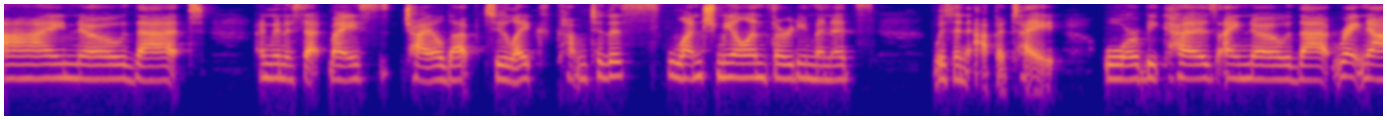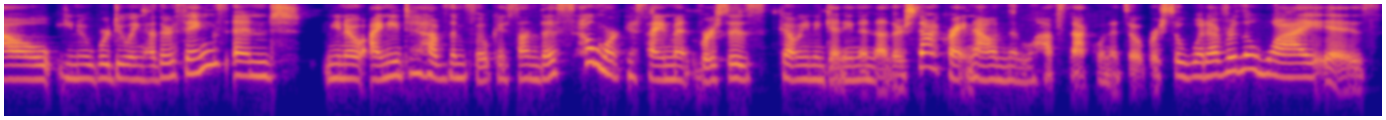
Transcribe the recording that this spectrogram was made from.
I know that I'm going to set my child up to like come to this lunch meal in 30 minutes with an appetite or because I know that right now, you know, we're doing other things and, you know, I need to have them focus on this homework assignment versus going and getting another snack right now and then we'll have snack when it's over. So whatever the why is,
